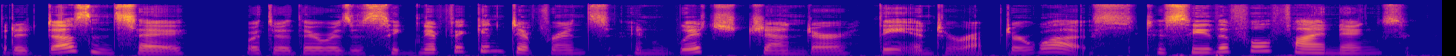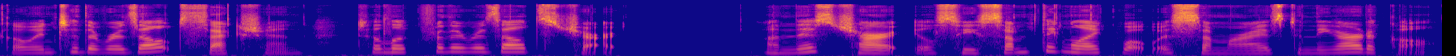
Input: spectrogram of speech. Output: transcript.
but it doesn't say whether there was a significant difference in which gender the interrupter was. To see the full findings, go into the Results section to look for the results chart. On this chart, you'll see something like what was summarized in the article.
